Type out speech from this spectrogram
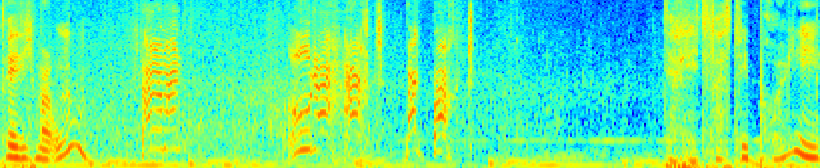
Dreh dich mal um. Steuermann! Ruder hart! Backbord! Der redet fast wie Polly.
